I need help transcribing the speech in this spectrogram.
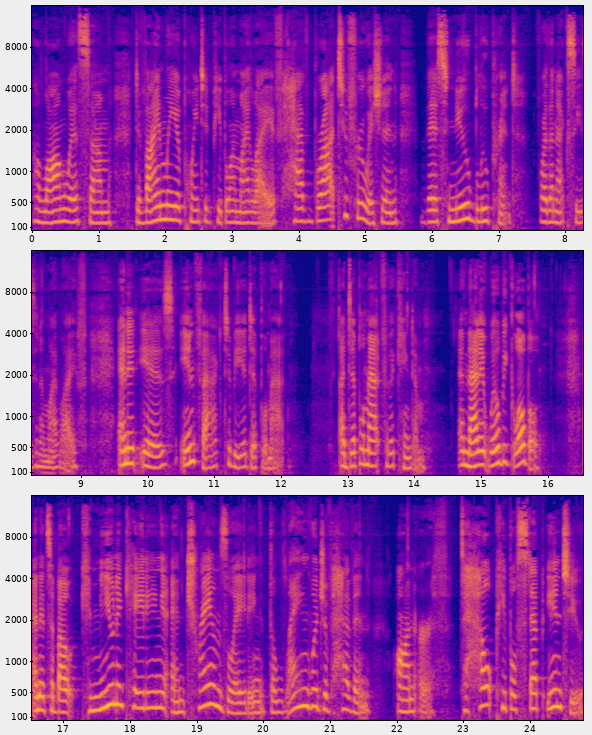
along with some divinely appointed people in my life, have brought to fruition this new blueprint for the next season of my life. And it is, in fact, to be a diplomat, a diplomat for the kingdom, and that it will be global. And it's about communicating and translating the language of heaven on earth to help people step into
